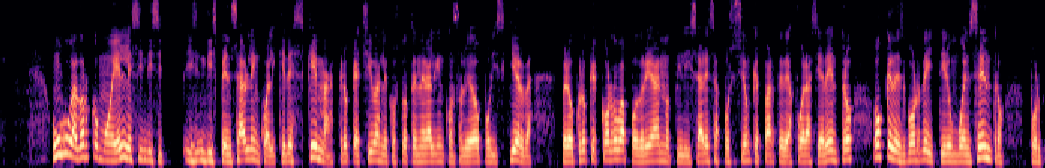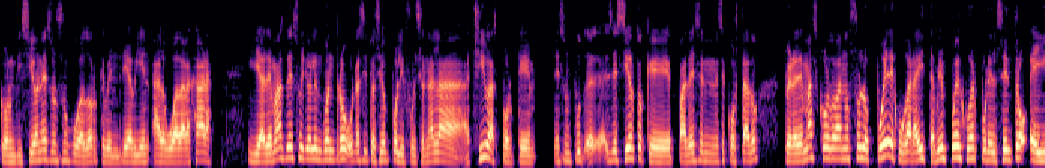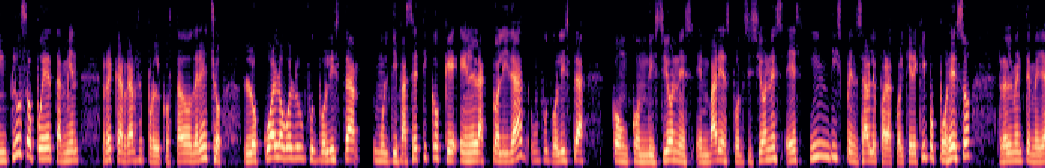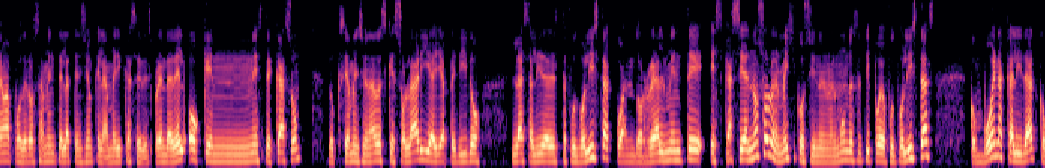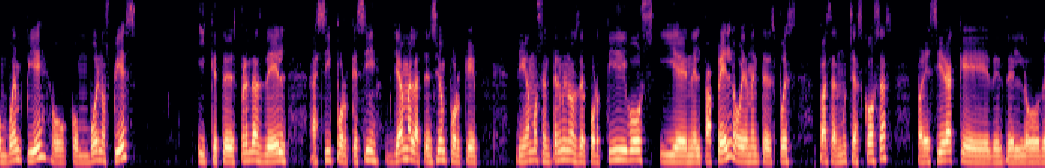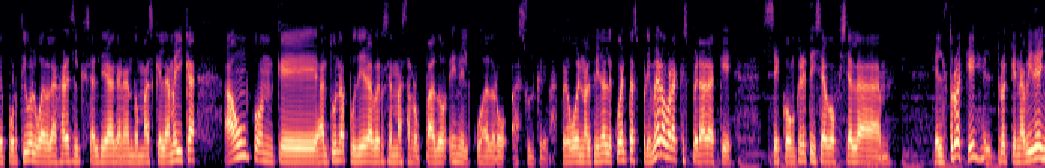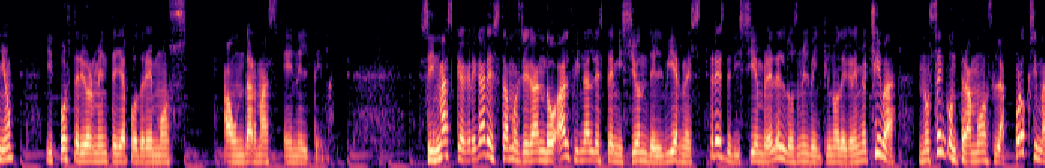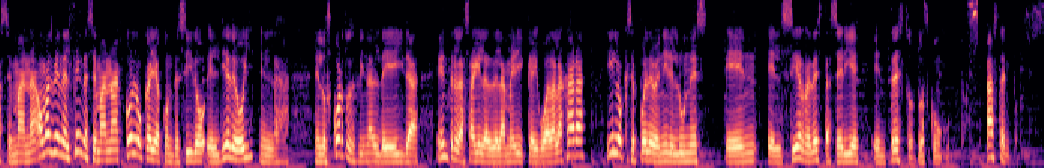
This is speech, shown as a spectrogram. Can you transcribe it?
Un jugador como él es indispensable en cualquier esquema. Creo que a Chivas le costó tener a alguien consolidado por izquierda, pero creo que Córdoba podrían utilizar esa posición que parte de afuera hacia adentro o que desborde y tire un buen centro. Por condiciones es un jugador que vendría bien al Guadalajara. Y además de eso yo le encuentro una situación polifuncional a, Chivas porque es, un, eh, es cierto que padecen en ese costado, pero además Córdoba no solo puede jugar ahí, también puede jugar por el centro e incluso puede también recargarse por el costado derecho, lo cual lo vuelve un futbolista multifacético que en la actualidad, un futbolista con condiciones en varias posiciones es indispensable para cualquier equipo. Por eso realmente me llama poderosamente la atención que la América se desprenda de él o que en este caso lo que se ha mencionado es que Solari haya pedido la salida de este futbolista cuando realmente escasea no solo en México sino en el mundo este tipo de futbolistas con buena calidad, con buen pie o con buenos pies y que te desprendas de él así porque sí, llama la atención porque digamos en términos deportivos y en el papel, obviamente después pasan muchas cosas, pareciera que desde lo deportivo el Guadalajara es el que saldría ganando más que el América, aun con que Antuna pudiera verse más arropado en el cuadro azul crema. Pero bueno, al final de cuentas, primero habrá que esperar a que se concrete y se haga oficial el trueque, el trueque navideño, y posteriormente ya podremos ahondar más en el tema. Sin más que agregar, estamos llegando al final de esta emisión del viernes 3 de diciembre del 2021 de Gremio Chiva. Nos encontramos la próxima semana, o más bien el fin de semana, con lo que haya acontecido el día de hoy en, los cuartos de final de ida entre las Águilas del la América y Guadalajara, y lo que se puede venir el lunes en el cierre de esta serie entre estos dos conjuntos. Hasta entonces.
